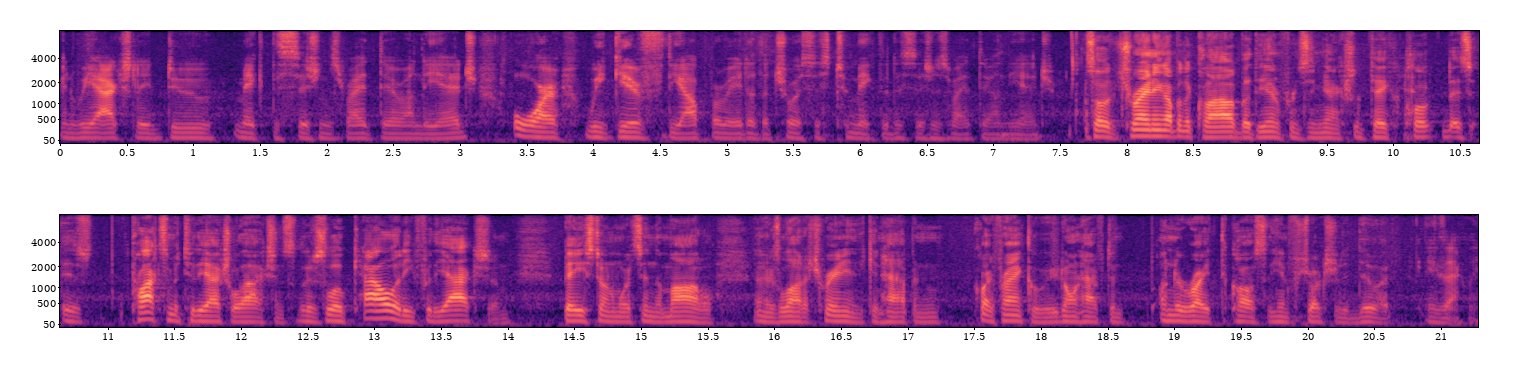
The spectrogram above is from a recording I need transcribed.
and we actually do make decisions right there on the edge, or we give the operator the choices to make the decisions right there on the edge. So training up in the cloud, but the inferencing actually take clo- is, is proximate to the actual action. So there's locality for the action based on what's in the model, and there's a lot of training that can happen, quite frankly, where you don't have to underwrite the cost of the infrastructure to do it. Exactly.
